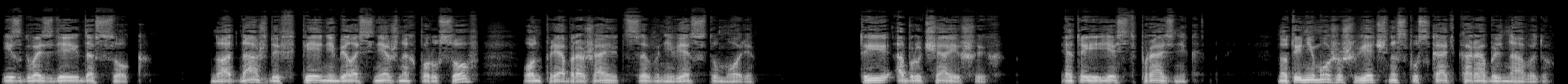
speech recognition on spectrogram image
из гвоздей и досок. Но однажды в пене белоснежных парусов — он преображается в невесту моря. Ты обручаешь их. Это и есть праздник. Но ты не можешь вечно спускать корабль на воду.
